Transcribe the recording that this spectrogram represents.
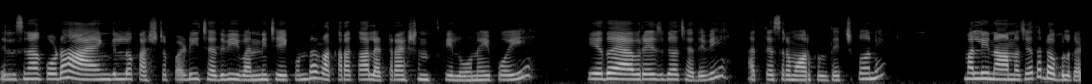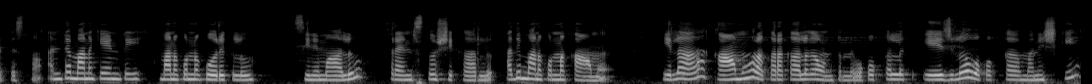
తెలిసినా కూడా ఆ యాంగిల్లో కష్టపడి చదివి ఇవన్నీ చేయకుండా రకరకాల అట్రాక్షన్స్కి లోనైపోయి ఏదో యావరేజ్గా చదివి అత్యవసర మార్కులు తెచ్చుకొని మళ్ళీ నాన్న చేత డబ్బులు కట్టిస్తాం. అంటే మనకేంటి? మనకున్న కోరికలు సినిమాలు ఫ్రెండ్స్తో షికార్లు అది మనకున్న కామం. ఇలా కామం రకరకాలుగా ఉంటుంది. ఒక్కొక్కళ్ళ ఏజ్లో ఒక్కొక్క మనిషికి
